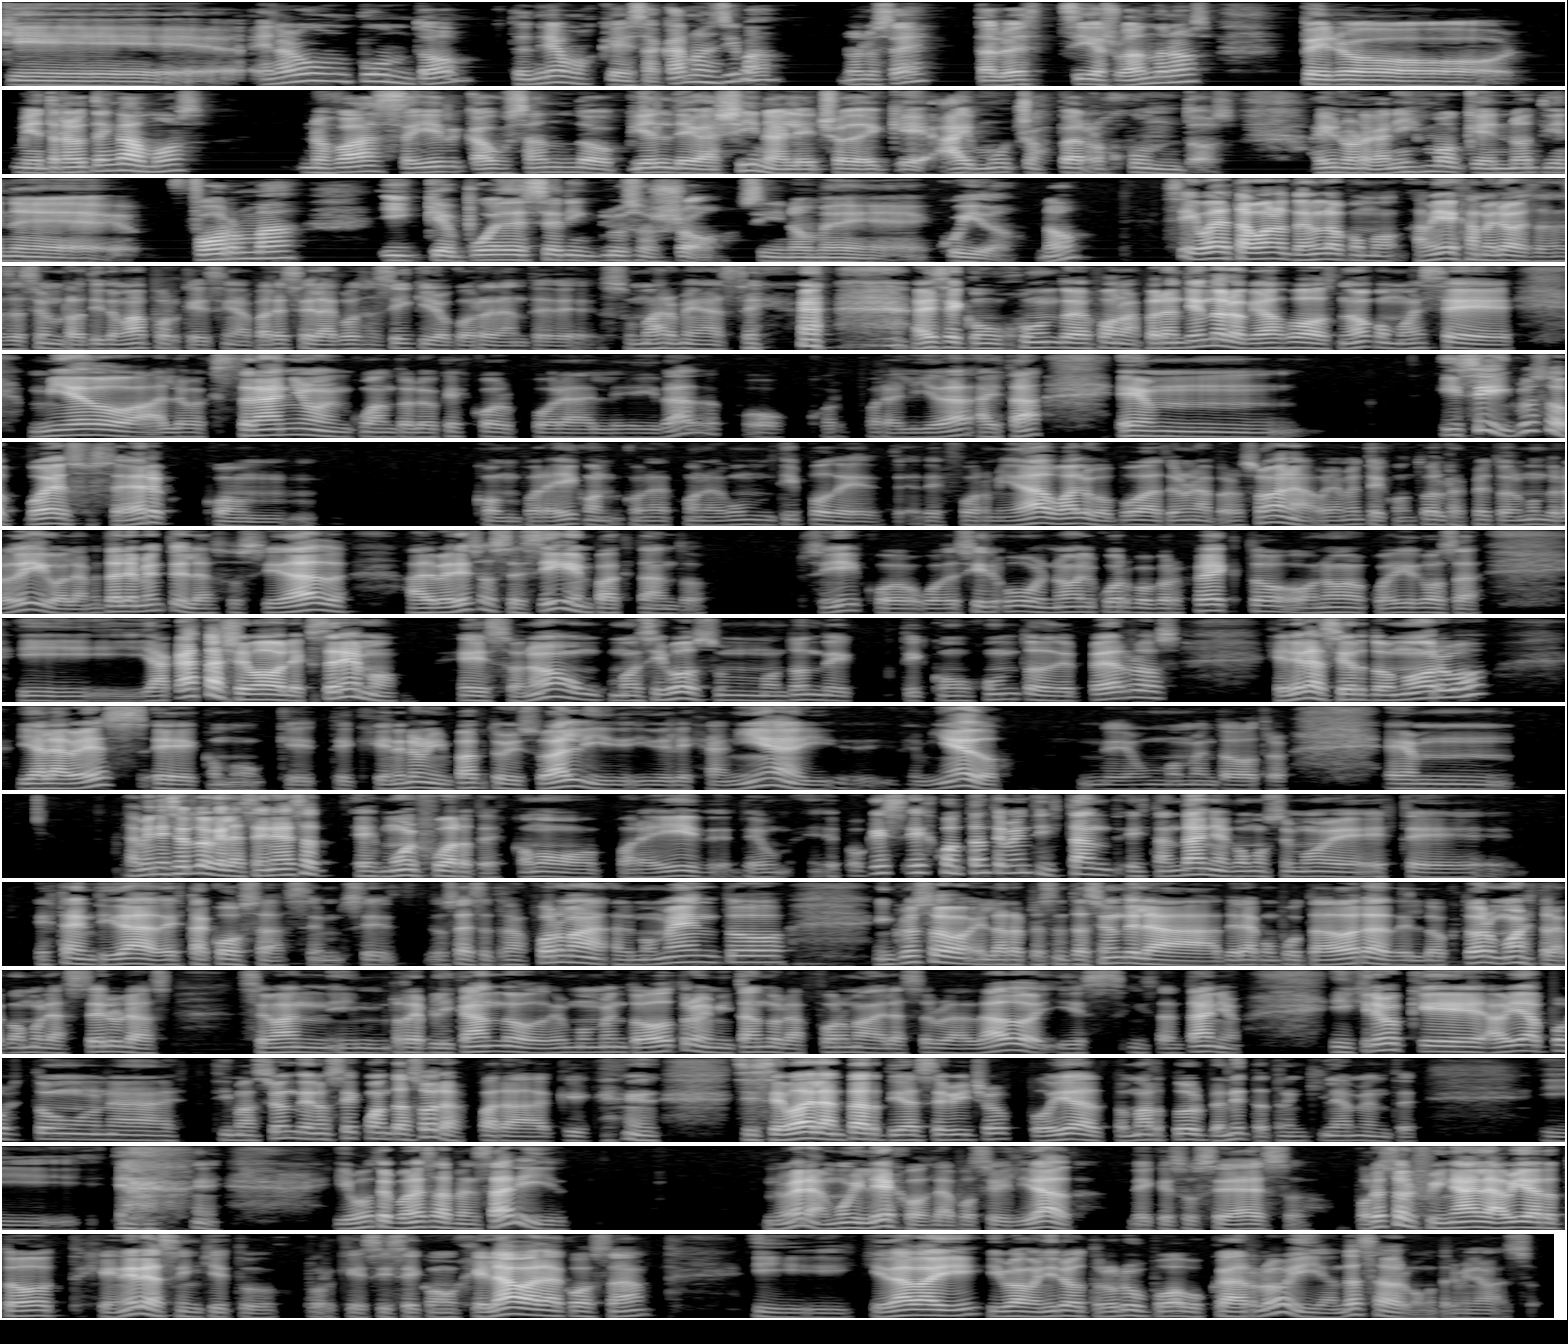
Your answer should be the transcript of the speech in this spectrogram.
que en algún punto tendríamos que sacarnos encima, no lo sé, tal vez siga ayudándonos, pero mientras lo tengamos, nos va a seguir causando piel de gallina el hecho de que hay muchos perros juntos. Hay un organismo que no tiene forma y que puede ser incluso yo si no me cuido, ¿no? Sí, igual está bueno tenerlo como. A mí déjamelo esa sensación un ratito más porque si me aparece la cosa así, quiero correr antes de sumarme a ese, a ese conjunto de formas. Pero entiendo lo que vas vos, ¿no? Como ese miedo a lo extraño en cuanto a lo que es corporalidad o corporalidad, ahí está. Em, y sí, incluso puede suceder con, con por ahí, con, con, algún tipo de, deformidad o algo que pueda tener una persona. Obviamente, con todo el respeto del mundo lo digo. Lamentablemente, la sociedad, al ver eso, se sigue impactando. ¿Sí? O, decir, uh, no el cuerpo perfecto o no cualquier cosa. Y, acá está llevado al extremo eso, ¿no? como decís vos, un montón de, de conjunto de perros genera cierto morbo y a la vez eh, como que te genera un impacto visual y, de lejanía y de, miedo de un momento a otro. Em, también es cierto que la escena esa es muy fuerte, como por ahí, eh, porque es, es constantemente instantánea cómo se mueve este, esta entidad, esta cosa, se, o sea, se transforma al momento, incluso en la representación de la, de la computadora del doctor muestra cómo las células se van replicando de un momento a otro, imitando la forma de la célula al lado y es instantáneo. Y creo que había puesto una estimación de no sé cuántas horas para que si se va a la Antártida ese bicho, podía tomar todo el planeta tranquilamente. Y, y vos te pones a pensar y no era muy lejos la posibilidad de que suceda eso. Por eso el final abierto te genera esa inquietud, porque si se congelaba la cosa y quedaba ahí, iba a venir otro grupo a buscarlo y andás a ver cómo terminaba eso.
